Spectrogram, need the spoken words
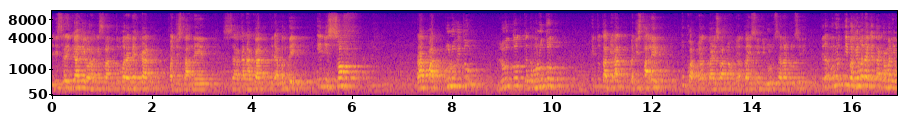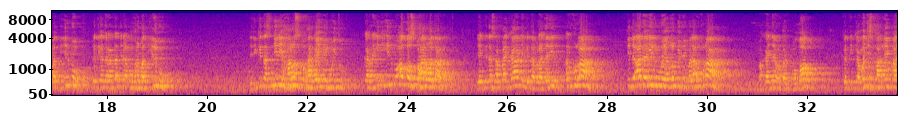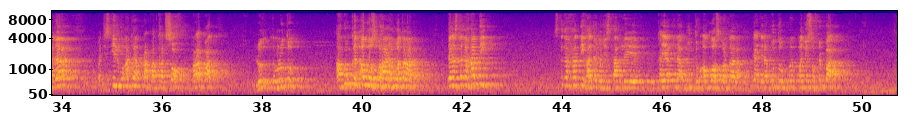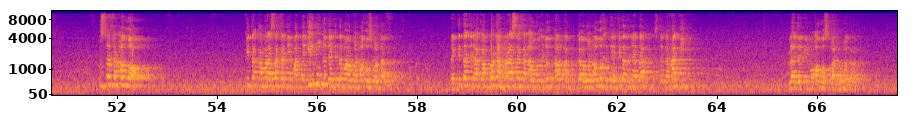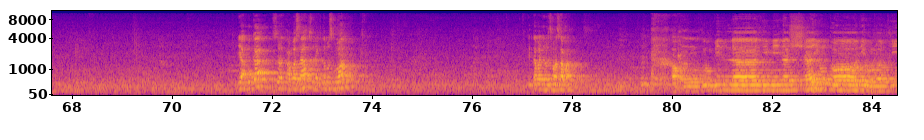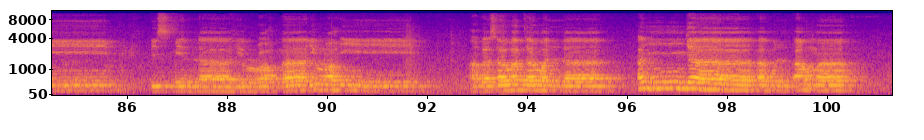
Jadi sering kali orang Islam itu meremehkan majlis taklim seakan-akan tidak penting. Ini soft rapat dulu itu lutut ketemu lutut itu tabiat majlis taklim Bukan nyantai sana, nyantai sini, dulu sana, dulu sini. Tidak mengerti bagaimana kita akan menikmati ilmu ketika ternyata tidak menghormati ilmu. Jadi kita sendiri harus menghargai ilmu itu. Karena ini ilmu Allah Subhanahu wa taala. Yang kita sampaikan, yang kita pelajari Al-Qur'an. Tidak ada ilmu yang lebih daripada Al-Qur'an. Makanya Allah ketika majlis taklim ada, majlis ilmu ada, rapatkan soft, merapat. Lutut melutut. Agungkan Allah Subhanahu wa taala. Jangan setengah hati. Setengah hati hadir majlis taklim, kayak tidak butuh Allah SWT, kayak tidak butuh maju soft depan. Besarkan Allah. Kita akan merasakan nikmatnya ilmu ketika kita melakukan Allah SWT. Dan kita tidak akan pernah merasakan keagungan Allah ketika kita ternyata setengah hati belajar ilmu Allah Subhanahu wa. Ya, buka surat Abasa, sudah ketemu semua? Kita baca bersama-sama. A'udzu billahi rajim. Bismillahirrahmanirrahim. Abasa wa tawalla an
